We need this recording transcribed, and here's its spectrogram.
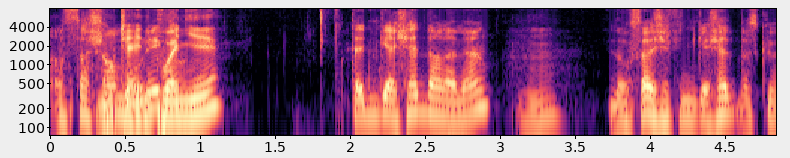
en, en sachant Donc il y a une poignée t'as une gâchette dans la main. hmm, Donc ça, j'ai fait une gâchette parce que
